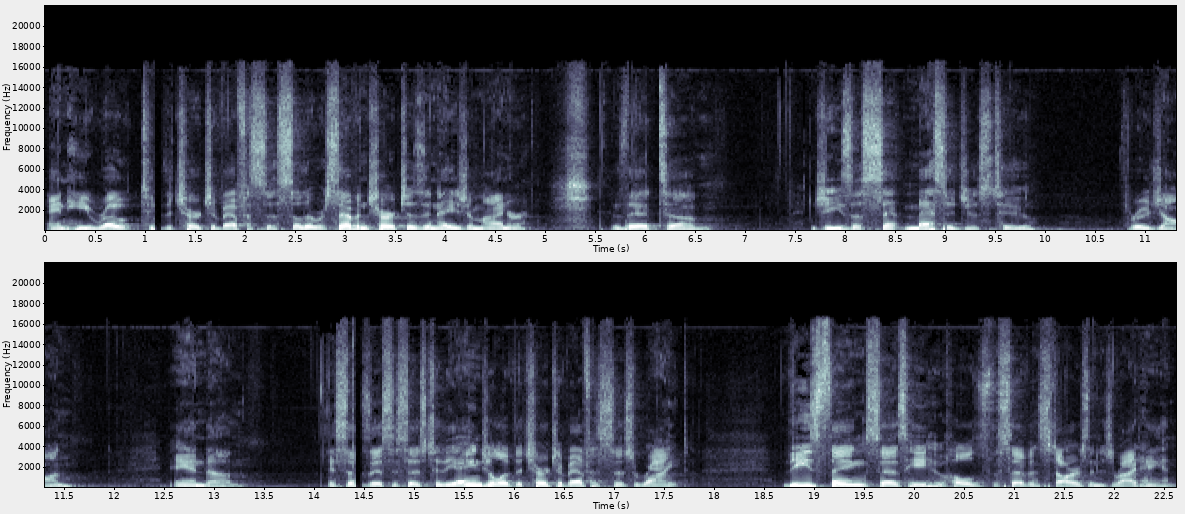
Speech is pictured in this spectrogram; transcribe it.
And he wrote to the church of Ephesus. So there were seven churches in Asia Minor that um, Jesus sent messages to through John. And um, it says this it says, To the angel of the church of Ephesus, write, These things says he who holds the seven stars in his right hand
